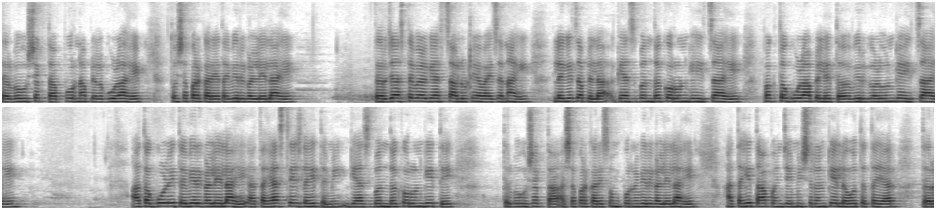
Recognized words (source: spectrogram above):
तर बघू शकता पूर्ण आपल्याला गुळ आहे तो अशा प्रकारे आता विरघळलेला आहे. तर जास्त वेळ गॅस चालू ठेवायचा नाही. लगेच आपल्याला गॅस बंद करून घ्यायचा आहे. फक्त गुळ आपल्याला इथं विरघळून घ्यायचा आहे. आता गुळ इथं विरघळलेला आहे. आता ह्या स्टेजला इथं मी गॅस बंद करून घेते. तर बघू शकता अशा प्रकारे संपूर्ण विरघळलेलं आहे. आता इथं आपण जे मिश्रण केलं होतं तयार तर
